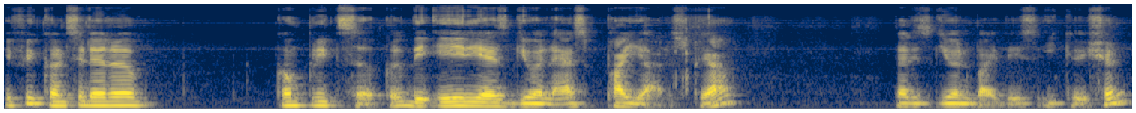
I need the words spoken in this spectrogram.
If we consider a complete circle, the area is given as pi r square that is given by this equation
